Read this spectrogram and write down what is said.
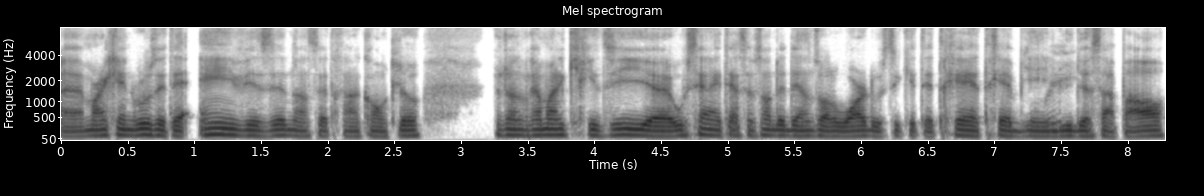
Euh, Mark Andrews était invisible dans cette rencontre-là. Je donne vraiment le crédit aussi à l'interception de Denzel Ward aussi, qui était très, très bien lu de sa part.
